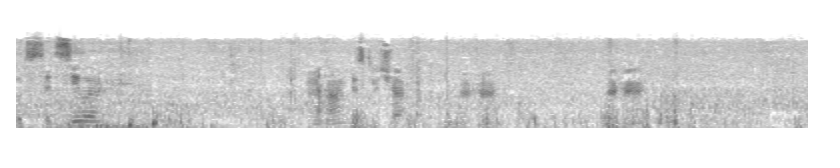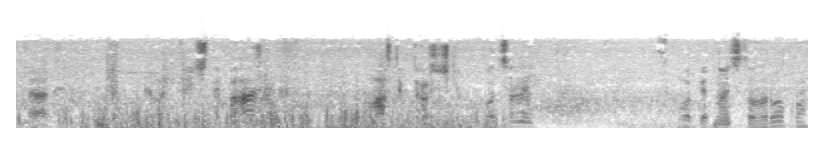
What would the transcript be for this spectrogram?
Тут все ціле. Ага, без ключа. Так, електричний багажник. Пластик трошечки покоцаний. Скло 15-го року.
